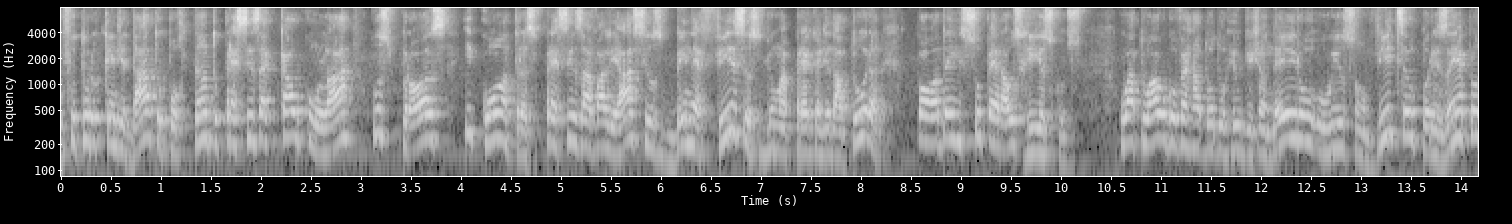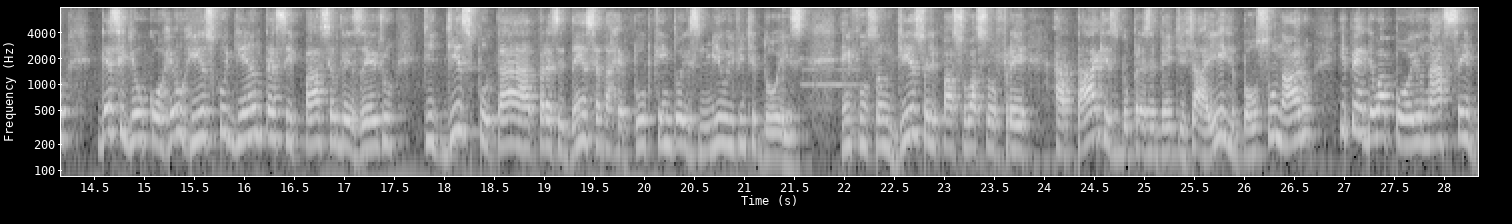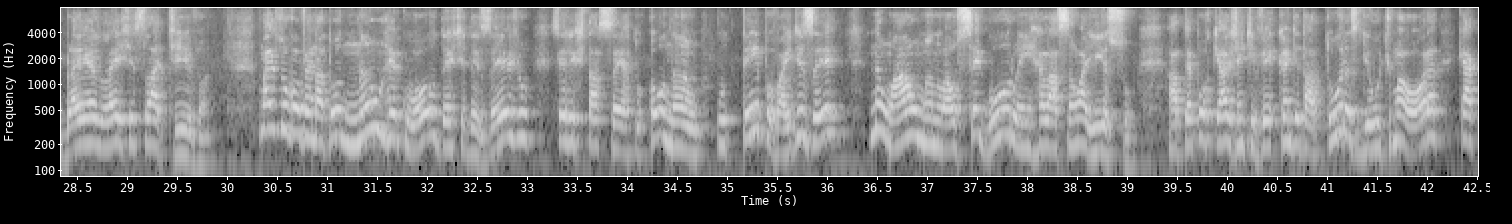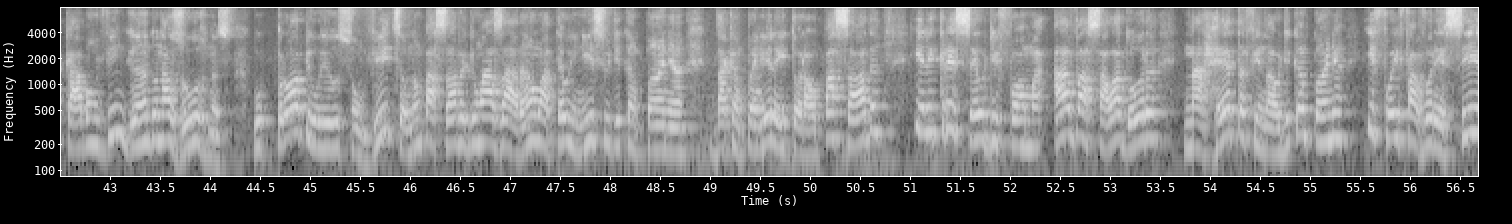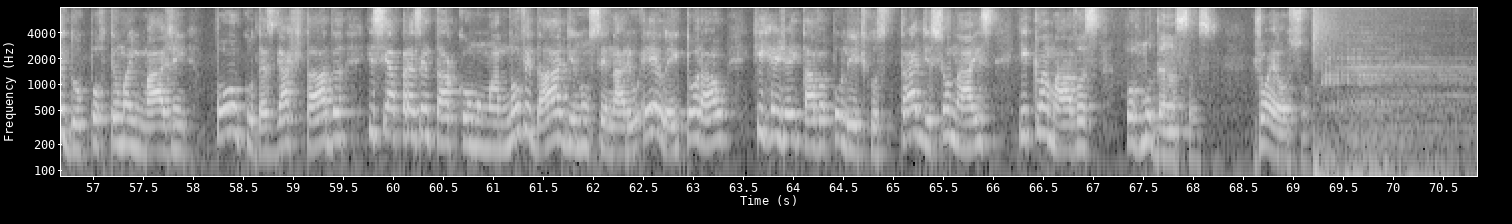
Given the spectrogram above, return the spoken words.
O futuro candidato, portanto, precisa calcular os prós e contras, precisa avaliar se os benefícios de uma pré-candidatura podem superar os riscos. O atual governador do Rio de Janeiro, Wilson Witzel, por exemplo, decidiu correr o risco de antecipar seu desejo de disputar a presidência da República em 2022. Em função disso, ele passou a sofrer ataques do presidente Jair Bolsonaro e perdeu apoio na Assembleia Legislativa. Mas o governador não recuou deste desejo, se ele está certo ou não, o tempo vai dizer. Não há um manual seguro em relação a isso, até porque a gente vê candidaturas de última hora que acabam vingando nas urnas. O próprio Wilson Witzel não passava de um azarão até o início de campanha da campanha eleitoral passada e ele cresceu de forma avassaladora na reta final de campanha e foi favorecido por ter uma imagem pouco desgastada e se apresentar como uma novidade num cenário eleitoral que rejeitava políticos tradicionais e clamava por mudanças. Joelson.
